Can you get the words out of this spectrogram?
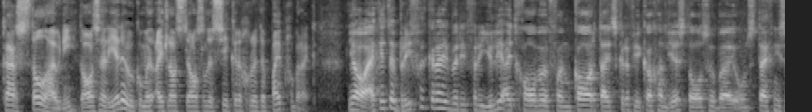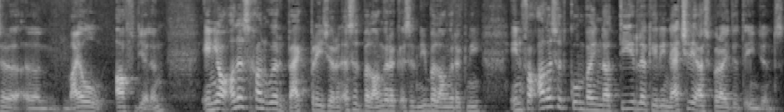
kar stilhou nie. Daar's 'n rede hoekom 'n uitlaatstelsel 'n sekere grootte pyp gebruik. Ja, ek het 'n brief gekry by die vir die Julie uitgawe van Kaart tydskrif. Jy kan gaan lees daarso by ons tegniese um, mail afdeling. En ja, alles gaan oor back pressure en is dit belangrik, is dit nie belangrik nie. En vir alles wat kom by natuurlik hierdie naturally aspirated engines.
